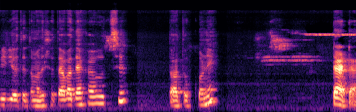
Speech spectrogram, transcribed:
ভিডিওতে তোমাদের সাথে আবার দেখা হচ্ছে। ততক্ষণে টাটা।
